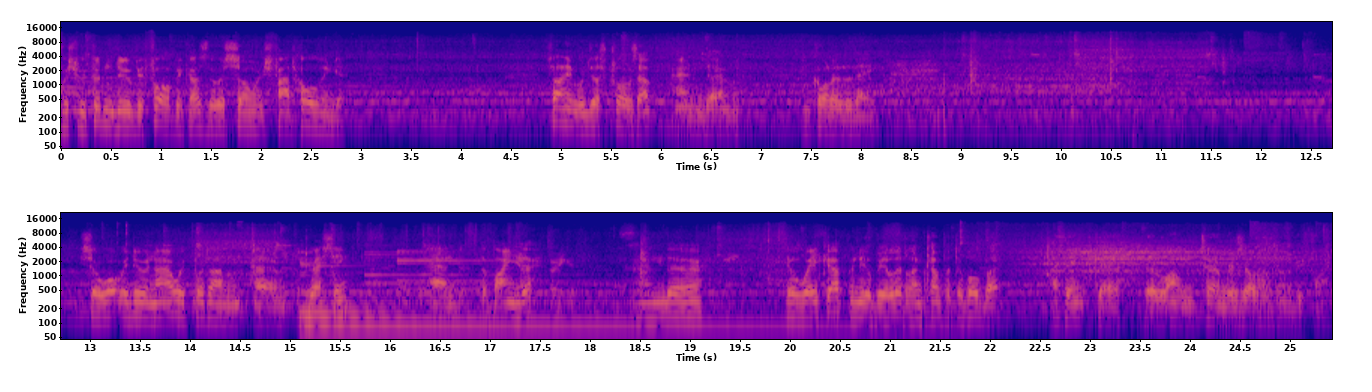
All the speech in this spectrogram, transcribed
which we couldn't do before because there was so much fat holding it. So I think we'll just close up and, um, and call it a day. So what we do now, we put on um, the dressing and the binder. And uh, he'll wake up and he'll be a little uncomfortable, but I think uh, the long-term result is going to be fine.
